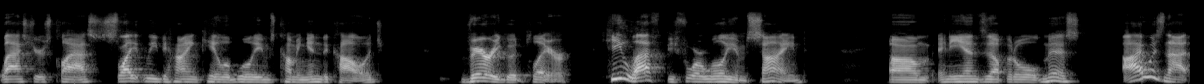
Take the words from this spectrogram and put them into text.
last year's class, slightly behind Caleb Williams coming into college, very good player. He left before Williams signed um, and he ends up at Ole Miss. I was not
